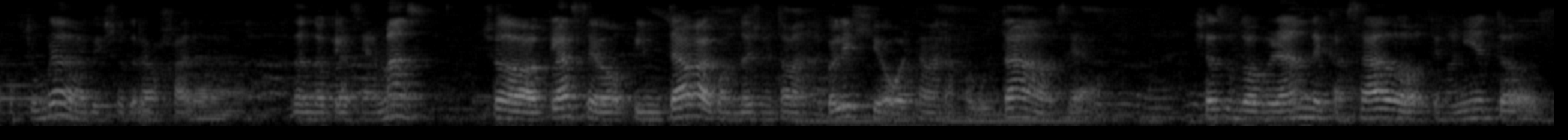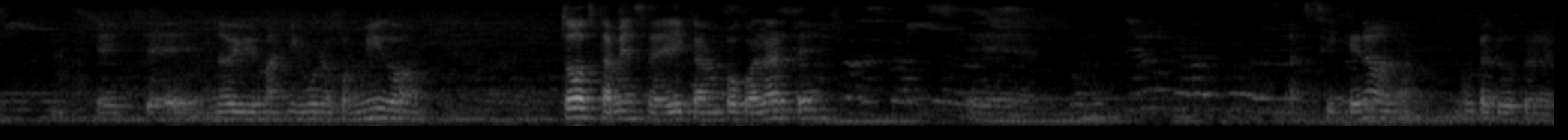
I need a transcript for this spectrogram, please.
acostumbrados a que yo trabajara dando clase. Además, yo daba clase o pintaba cuando ellos estaban en el colegio o estaban en la facultad. O sea, ya son todos grandes, casados, tengo nietos, este, no vive más ninguno conmigo. Todos también se dedican un poco al arte. Eh, así que no, no, nunca tuve problemas.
